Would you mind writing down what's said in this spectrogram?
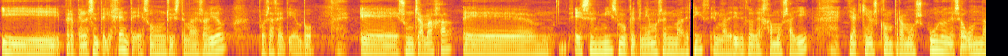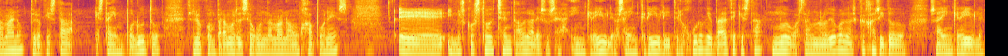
y, pero que no es inteligente, es un sistema de sonido pues hace tiempo. Eh, es un Yamaha, eh, es el mismo que teníamos en Madrid, en Madrid lo dejamos allí y aquí nos compramos uno de segunda mano, pero que estaba está impoluto, se lo compramos de segunda mano a un japonés eh, y nos costó 80 dólares, o sea, increíble, o sea, increíble. Y te lo juro que parece que está nuevo, hasta nos lo dio con las cajas y todo, o sea, increíble.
